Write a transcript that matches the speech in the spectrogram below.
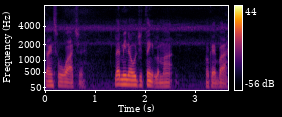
Thanks for watching. Let me know what you think, Lamont. Okay, bye.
